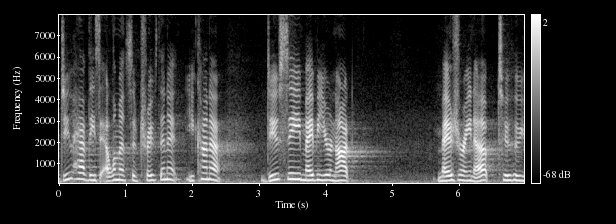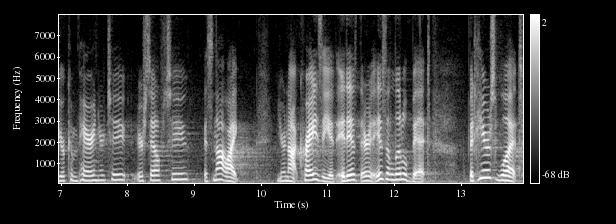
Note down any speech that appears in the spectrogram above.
do have these elements of truth in it. You kind of do see maybe you're not measuring up to who you're comparing your to, yourself to. It's not like you're not crazy. It, it is, there is a little bit. But here's what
